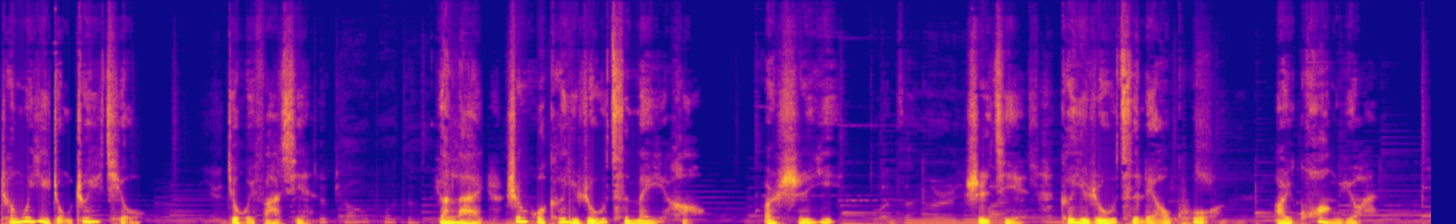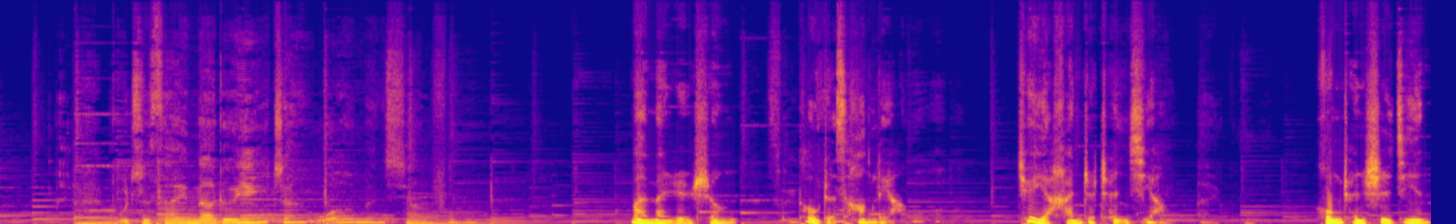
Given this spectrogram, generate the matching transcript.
成为一种追求，就会发现，原来生活可以如此美好而诗意，世界可以如此辽阔而旷远。不知在哪个驿站我们相逢。漫漫人生，透着苍凉，却也含着沉香。红尘世间，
